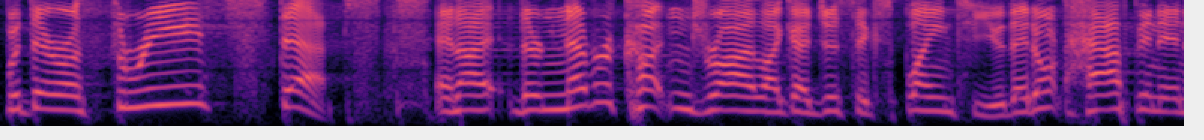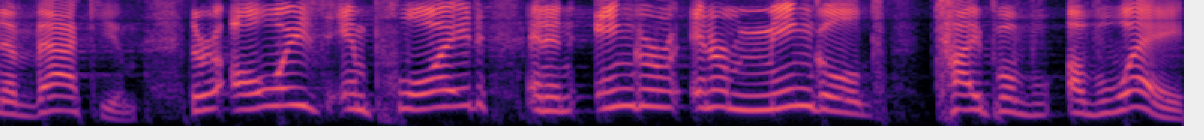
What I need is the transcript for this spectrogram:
but there are three steps, and I, they're never cut and dry like I just explained to you. They don't happen in a vacuum. They're always employed in an intermingled type of, of way.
